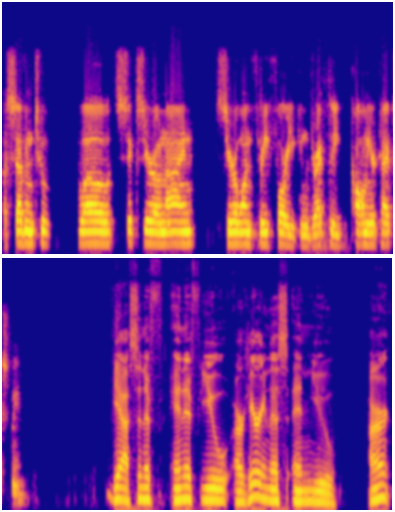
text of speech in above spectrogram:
a seven two zero six zero nine zero one three four. You can directly call me or text me. Yes, and if and if you are hearing this and you aren't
